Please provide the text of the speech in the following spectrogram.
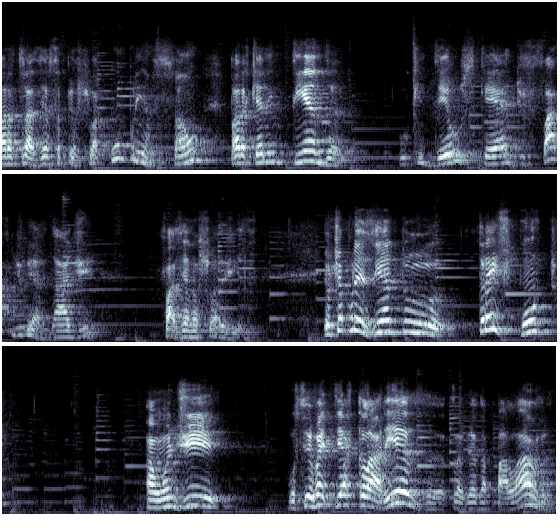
para trazer essa pessoa a compreensão, para que ela entenda o que Deus quer de fato, de verdade, fazer na sua vida. Eu te apresento três pontos aonde você vai ter a clareza através da palavra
